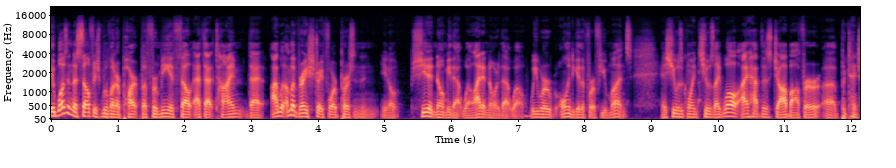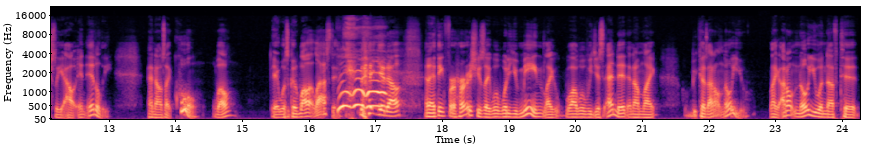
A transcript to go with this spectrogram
it wasn't a selfish move on her part, but for me, it felt at that time that I w- I'm a very straightforward person, and you know, she didn't know me that well. I didn't know her that well. We were only together for a few months, and she was going. She was like, "Well, I have this job offer, uh, potentially out in Italy," and I was like, "Cool. Well." It was good while it lasted, you know. And I think for her, she's like, "Well, what do you mean? Like, why would we just end it?" And I'm like, "Because I don't know you. Like, I don't know you enough to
